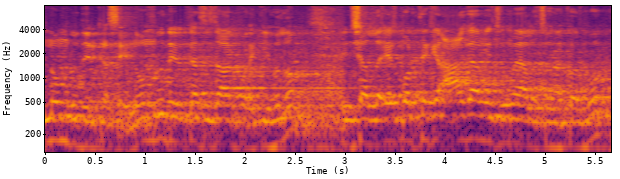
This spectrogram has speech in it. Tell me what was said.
নমরুদের কাছে। নমরুদের কাছে যাওয়ার পরে কি হলো? ইনশাল্লাহ এরপর থেকে আগামী জুমায় আলোচনা করব।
